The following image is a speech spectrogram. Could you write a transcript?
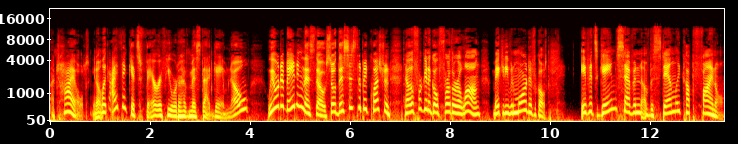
a, child. You know, like, I think it's fair if you were to have missed that game. No? We were debating this, though. So this is the big question. Now, if we're going to go further along, make it even more difficult if it's game seven of the Stanley Cup final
